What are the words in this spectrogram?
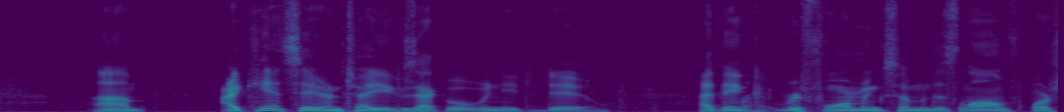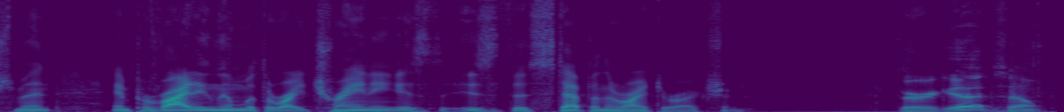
Um, I can't sit here and tell you exactly what we need to do. I think reforming some of this law enforcement and providing them with the right training is is the step in the right direction. Very good. So,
